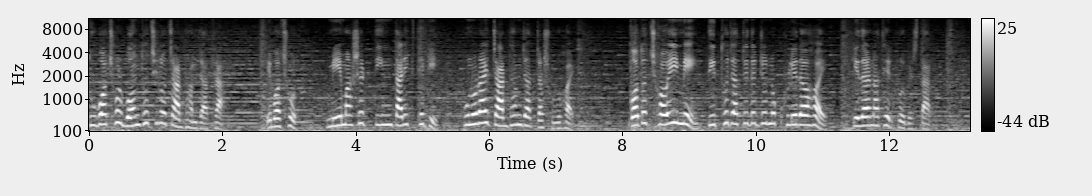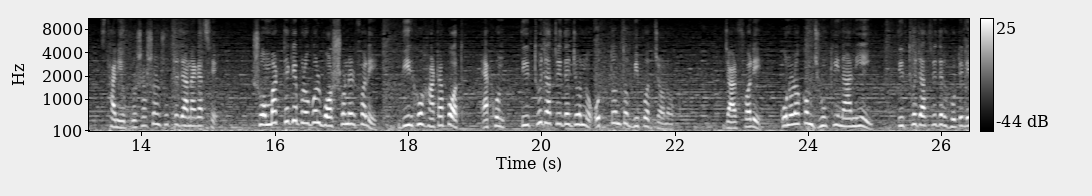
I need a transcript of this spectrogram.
দুবছর বন্ধ ছিল চারধাম যাত্রা। এবছর মে মাসের তিন তারিখ থেকে পুনরায় চারধাম যাত্রা শুরু হয়। গত ছয়ই মে তীর্থযাত্রীদের জন্য খুলে দেওয়া হয় কেদারনাথের প্রবেশদ্বার। স্থানীয় প্রশাসন সূত্রে জানা গেছে, সোমবার থেকে প্রবল বর্ষণের ফলে দীর্ঘ হাঁটা পথ এখন তীর্থযাত্রীদের জন্য অত্যন্ত বিপজ্জনক। যার ফলে কোনো রকম ঝুঁকি না নিয়েই তীর্থযাত্রীদের হোটেলে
